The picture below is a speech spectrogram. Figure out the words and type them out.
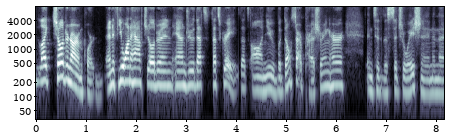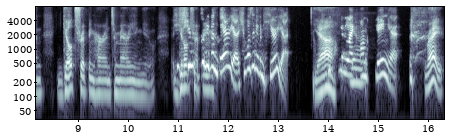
like children are important, and if you want to have children, Andrew, that's that's great. That's all on you, but don't start pressuring her into the situation and then guilt tripping her into marrying you. She, guilt she wasn't even there yet. She wasn't even here yet. yeah. She wasn't, like Yeah. on the plane yet. Right.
